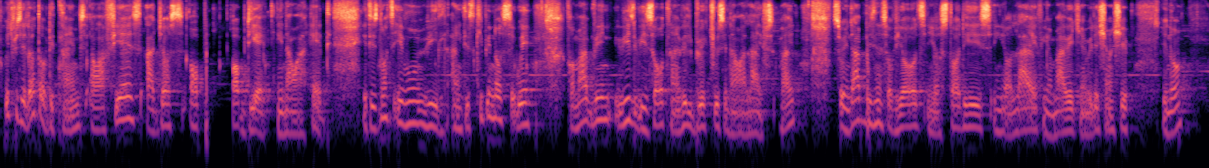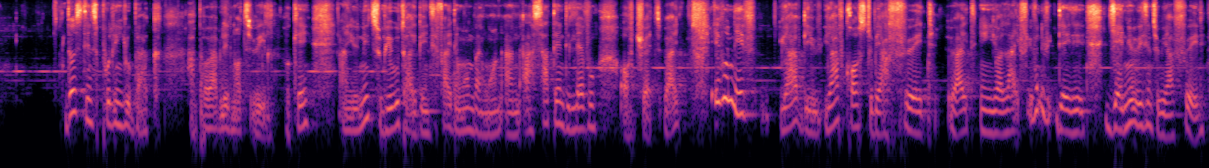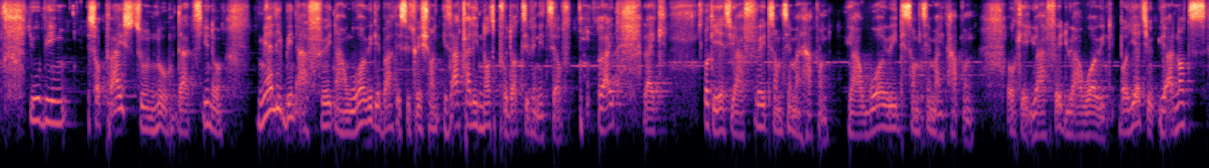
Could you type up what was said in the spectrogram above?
which means a lot of the times our fears are just up up there in our head. It is not even real, and it is keeping us away from having real results and real breakthroughs in our lives, right? So, in that business of yours, in your studies, in your life, in your marriage, in your relationship, you know, those things pulling you back are probably not real okay? And you need to be able to identify them one by one and ascertain the level of threat right? Even if you have the you have cause to be afraid right in your life even if there is a genuine reason to be afraid you'll be surprised to know that you know merely being afraid and worried about a situation is actually not productive in itself right? Like okay yes you are afraid something might happen you are worried something might happen. Okay you are afraid you are worried but yet you, you are not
